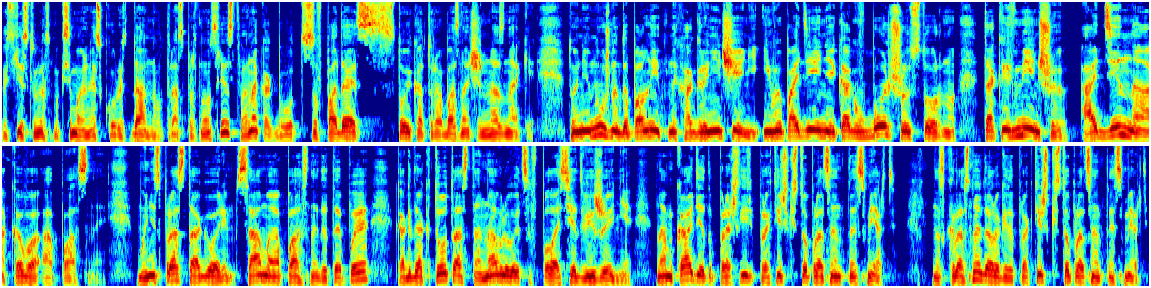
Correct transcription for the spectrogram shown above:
то есть, если у нас максимальная скорость данного транспортного средства, она как бы вот совпадает с той, которая обозначена на знаке, то не нужно дополнительных ограничений. И выпадение как в большую сторону, так и в меньшую одинаково опасное. Мы неспроста говорим, самое опасное ДТП, когда кто-то останавливается в полосе движения. На МКАДе это практически стопроцентная смерть. На скоростной дороге это практически стопроцентная смерть.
